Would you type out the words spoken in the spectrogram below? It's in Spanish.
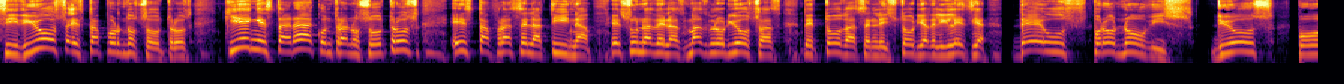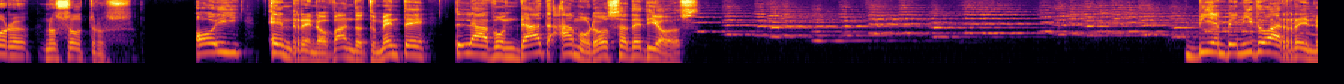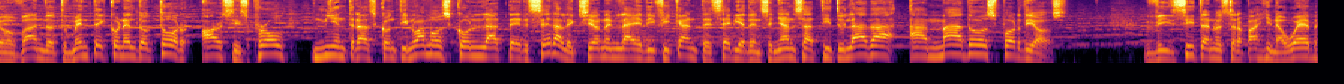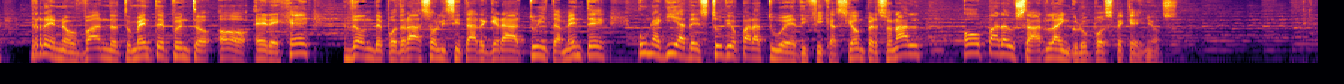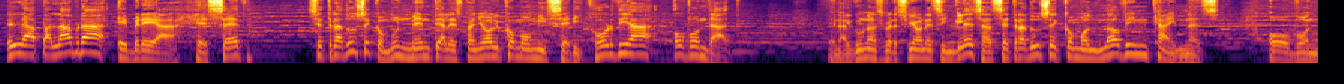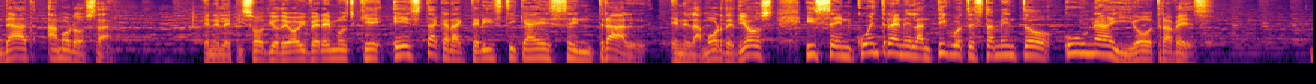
Si Dios está por nosotros, ¿quién estará contra nosotros? Esta frase latina es una de las más gloriosas de todas en la historia de la iglesia. Deus pro nobis, Dios por nosotros. Hoy, en Renovando tu mente, la bondad amorosa de Dios. Bienvenido a Renovando tu mente con el Dr. Arcis Sproul mientras continuamos con la tercera lección en la edificante serie de enseñanza titulada Amados por Dios. Visita nuestra página web renovandotumente.org donde podrás solicitar gratuitamente una guía de estudio para tu edificación personal o para usarla en grupos pequeños. La palabra hebrea Hesed se traduce comúnmente al español como misericordia o bondad. En algunas versiones inglesas se traduce como loving kindness o bondad amorosa. En el episodio de hoy veremos que esta característica es central en el amor de Dios y se encuentra en el Antiguo Testamento una y otra vez.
